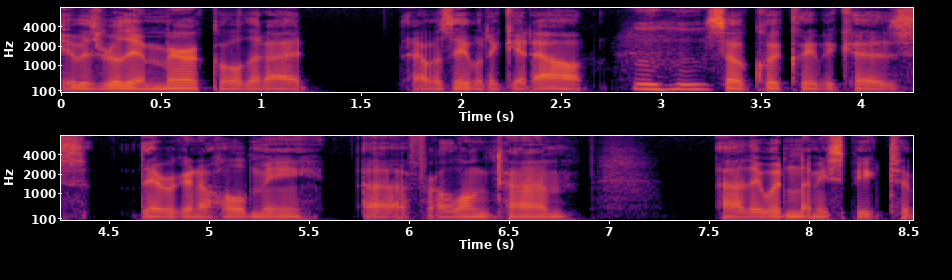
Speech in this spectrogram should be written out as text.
it was really a miracle that I that I was able to get out Mhm. so quickly because they were going to hold me uh, for a long time. Uh, they wouldn't let me speak to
